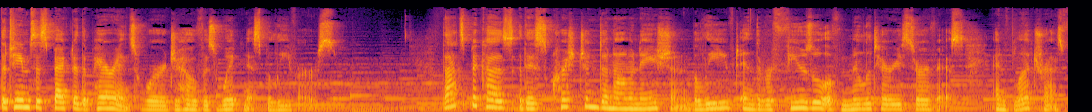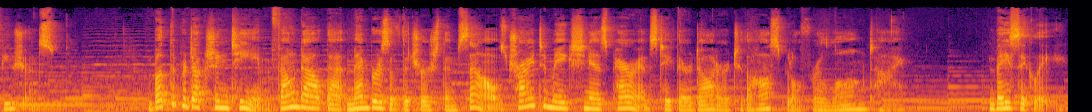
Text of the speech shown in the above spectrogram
The team suspected the parents were Jehovah's Witness believers. That's because this Christian denomination believed in the refusal of military service and blood transfusions. But the production team found out that members of the church themselves tried to make Shin-ae's parents take their daughter to the hospital for a long time. Basically,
